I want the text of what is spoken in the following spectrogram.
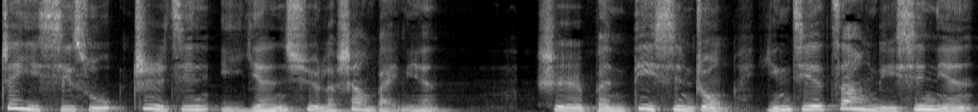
这一习俗至今已延续了上百年，是本地信众迎接藏历新年、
